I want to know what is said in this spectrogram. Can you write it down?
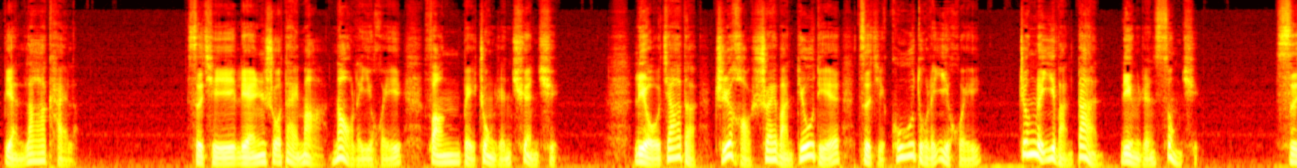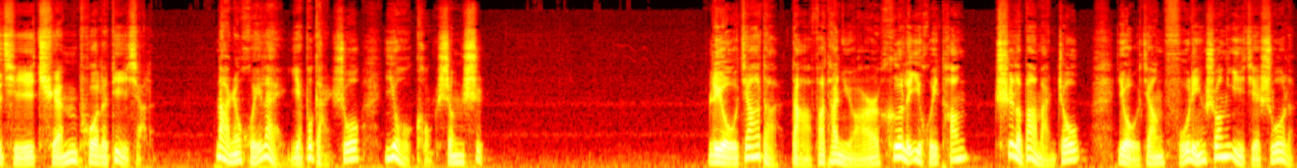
便拉开了。思琪连说带骂，闹了一回，方被众人劝去。柳家的只好摔碗丢碟，自己孤独了一回，蒸了一碗蛋，令人送去。思琪全泼了地下了。那人回来也不敢说，又恐生事。柳家的打发他女儿喝了一回汤，吃了半碗粥，又将茯苓霜一节说了，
